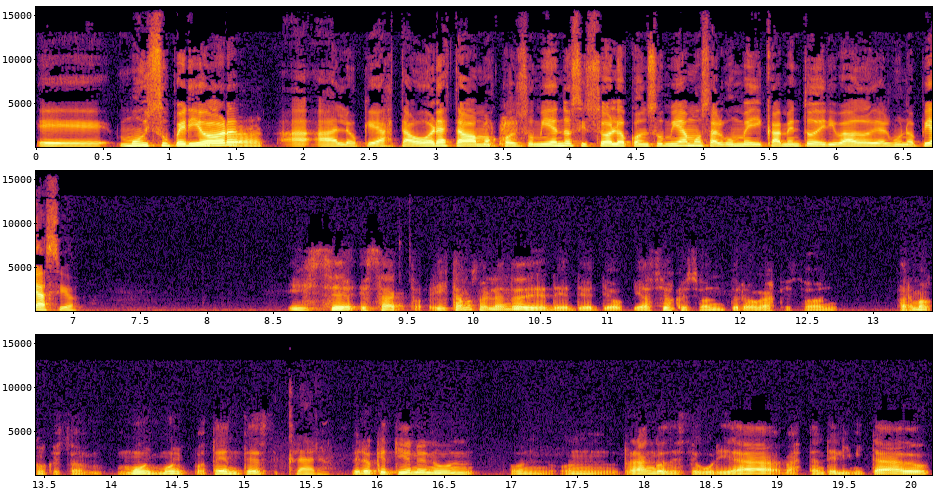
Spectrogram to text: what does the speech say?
eh, muy superior a, a, lo que hasta ahora estábamos consumiendo si solo consumíamos algún medicamento derivado de algún opiáceo. Y sí, exacto. Y estamos hablando de, de, de opiáceos que son drogas que son fármacos que son muy, muy potentes, claro. pero que tienen un, un, rango de seguridad bastante limitado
